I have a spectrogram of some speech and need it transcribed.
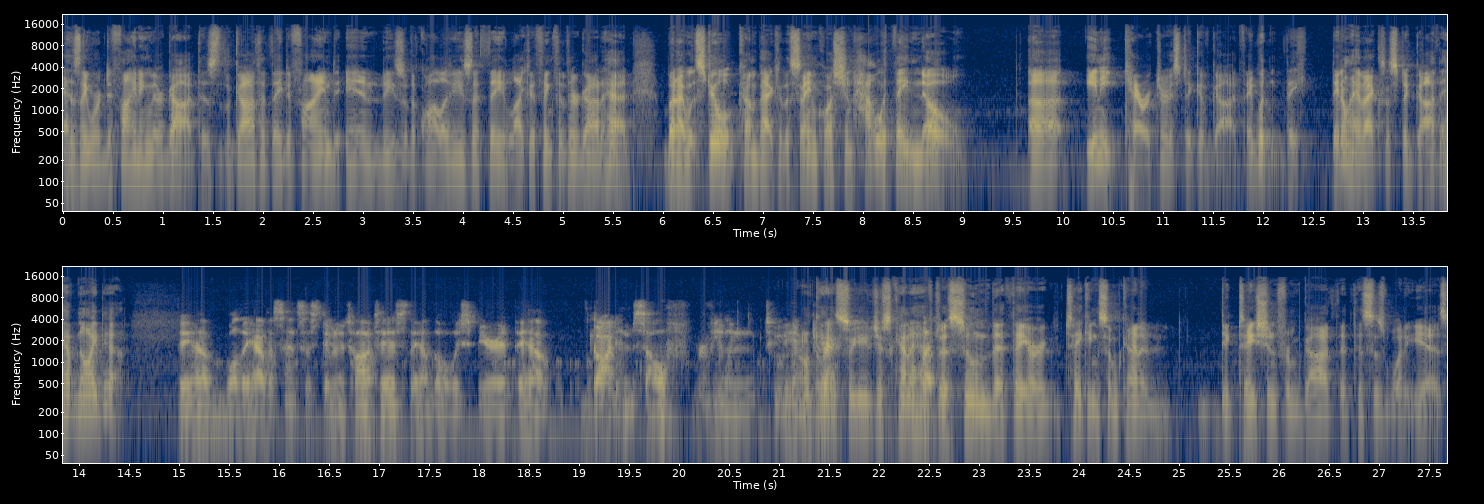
as they were defining their God. This is the God that they defined, and these are the qualities that they like to think that their God had. But I would still come back to the same question: How would they know uh, any characteristic of God? They wouldn't. They they don't have access to God. They have no idea they have well they have a sensus divinitatis they have the holy spirit they have god himself revealing to him okay direct. so you just kind of have but, to assume that they are taking some kind of dictation from god that this is what he is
